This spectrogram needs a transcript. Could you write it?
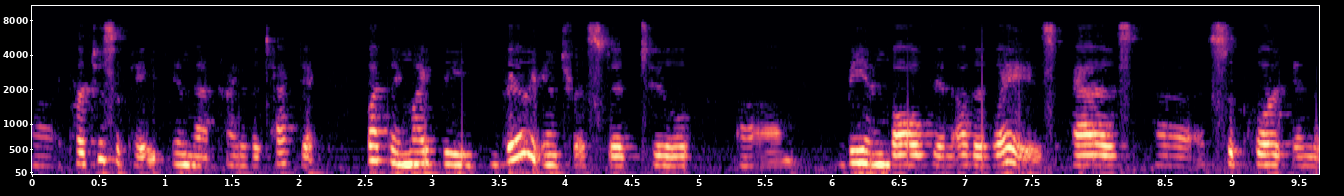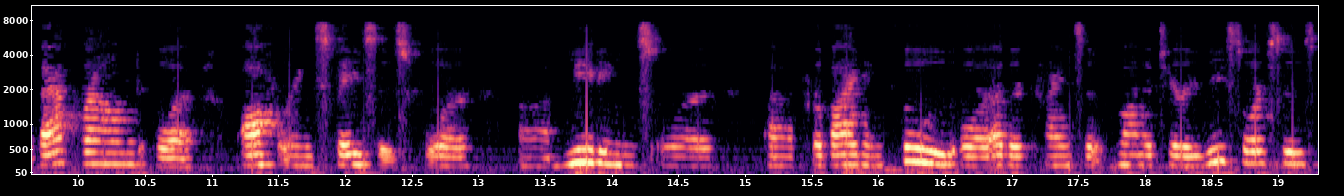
uh, participate in that kind of a tactic, but they might be very interested to um, be involved in other ways as uh, support in the background or offering spaces for uh, meetings or uh, providing food or other kinds of monetary resources,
